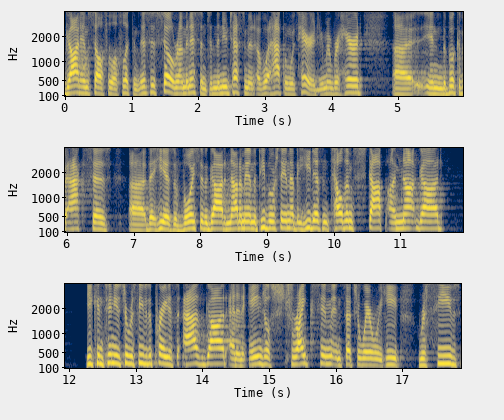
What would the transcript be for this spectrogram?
God himself will afflict him. This is so reminiscent in the New Testament of what happened with Herod. You remember Herod uh, in the book of Acts says uh, that he has a voice of a God and not a man. The people are saying that, but he doesn't tell them, Stop, I'm not God. He continues to receive the praise as God, and an angel strikes him in such a way where he receives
